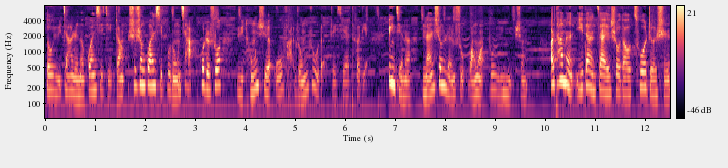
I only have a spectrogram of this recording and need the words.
都与家人的关系紧张、师生关系不融洽，或者说与同学无法融入的这些特点，并且呢，男生人数往往多于女生。而他们一旦在受到挫折时，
